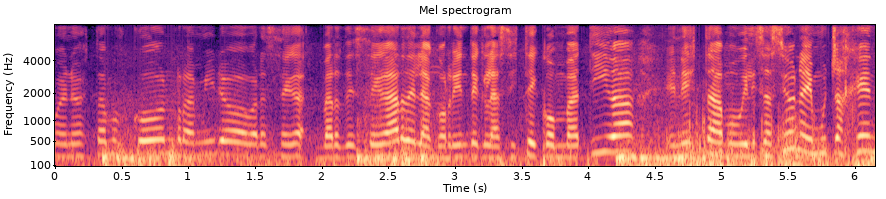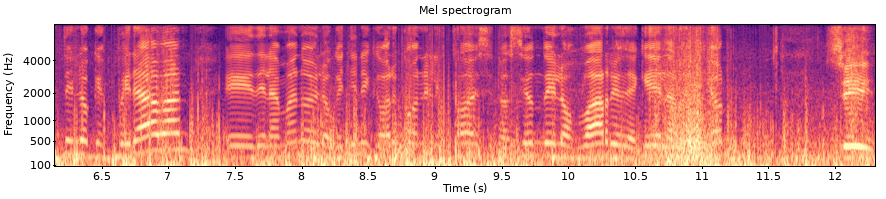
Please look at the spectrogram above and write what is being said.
Bueno, estamos con Ramiro Verdesegar de la Corriente Clasista y Combativa. En esta movilización hay mucha gente, es lo que esperaban, eh, de la mano de lo que tiene que ver con el estado de situación de los barrios de aquí de la región. Sí,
